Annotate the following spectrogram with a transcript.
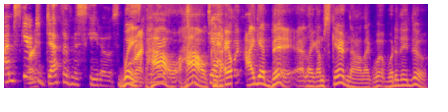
I'm scared Right. to death of mosquitoes. Wait, Right. how? How? Because I always- I get bit. Like I'm scared now. Like what? What do they do?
